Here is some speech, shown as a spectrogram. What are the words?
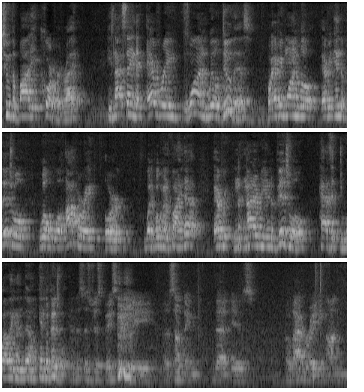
to the body corporate, right? He's not saying that everyone will do this, or everyone will, every individual will, will operate, or what, what we're going to find out. Every, n- not every individual has it dwelling in them individually. And this is just basically uh, something that is elaborating on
